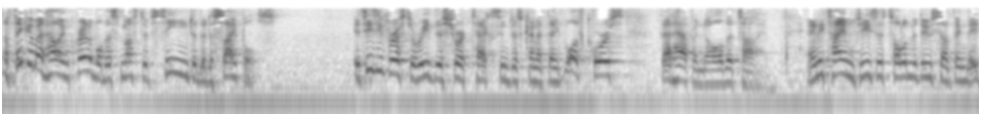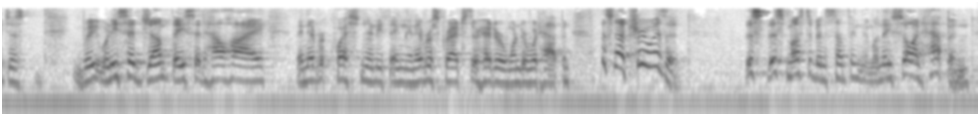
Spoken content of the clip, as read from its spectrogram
Now, think about how incredible this must have seemed to the disciples. It's easy for us to read this short text and just kind of think, well, of course, that happened all the time. Anytime Jesus told them to do something, they just, when he said jump, they said how high. They never questioned anything. They never scratched their head or wonder what happened. That's not true, is it? This, this must have been something that when they saw it happen,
